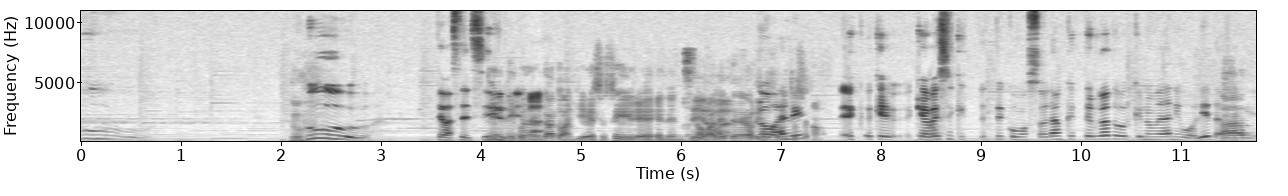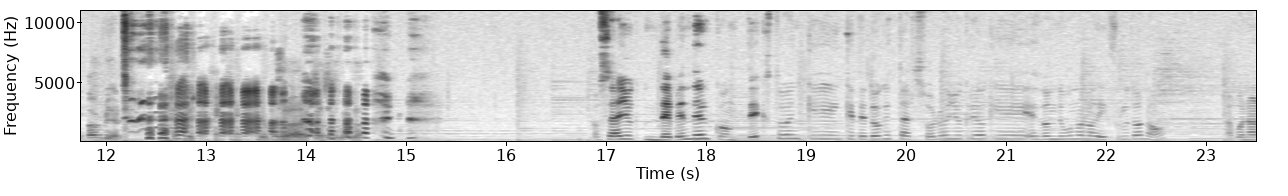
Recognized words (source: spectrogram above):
Uh, Uf. uh, te va a Ni, sensible. ni con el gato, Angie, eso sí, eh, eh, Sí, no vale tener ¿No vale? no. Es que- que, a No. veces que estoy como sola, aunque esté el gato, porque no me da ni boleta. Ah, que- también. es verdad, eso es verdad. O sea, yo, depende del contexto en que, en que te toque estar solo, yo creo que es donde uno lo disfruta o no. Ah, bueno,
